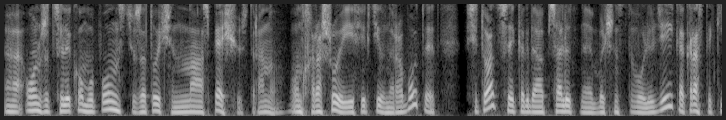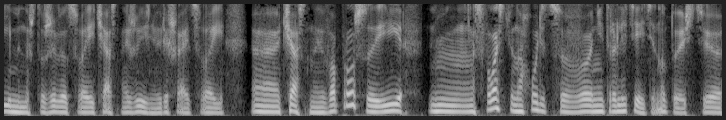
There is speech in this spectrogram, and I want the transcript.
а, он же целиком и полностью заточен на спящую страну. Он хорошо и эффективно работает в ситуации, когда абсолютное большинство людей как раз-таки именно что живет своей частной жизнью, решает свои э, частные вопросы и с властью находится в нейтралитете. Ну, то есть... Э,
